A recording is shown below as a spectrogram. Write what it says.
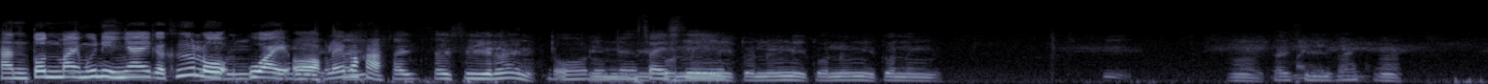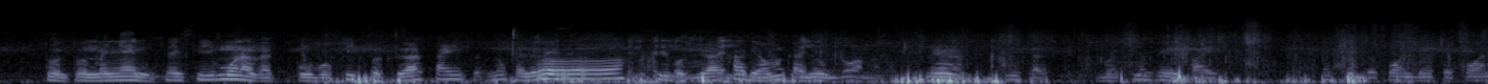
หันต้นไม้มื้อนี้ใหญ่ก็คือโลกล้วยออกเลยปะค่ะ ใส่ใส่ซีเลยนี่โดลุมหนึ่งนี่ใส่ตัวหซีนึ่งนี่ตัวหนึ่งนี่ตัวหนึ่งนี่ตัวหนึ่งนี่ที่อืมใส่ซีไหมอืม ต้นต้นไม่ง่ายนี่ใส่ซีม่วนแล้วก็ปลูกบกพริกบกเขือใส่ลงไปเลยโอ้ที่บกเขือข้าวเดียวมันก็เป็นหนี่ลุมร่วมนะครับเนี่ยมันก็เบิดมันจะไปมันกินไปก้อนเบิดไปก้อน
